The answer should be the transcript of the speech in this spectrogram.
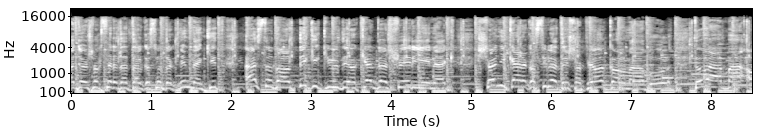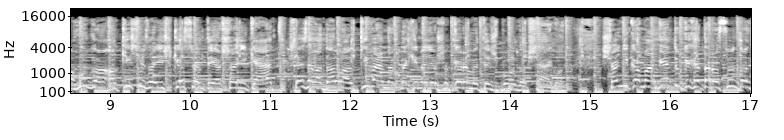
Nagyon sok szeretettel köszöntök mindenkit. Ezt a dal tiki küldi a kedves férjének, Sanyikának a születésnapja alkalmából. Továbbá a huga, a kisiza is köszönti a Sanyikát, és ezzel a dallal kívánnak neki nagyon sok örömöt és boldogságot. Sanyika már gentukekat arra szuntot,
